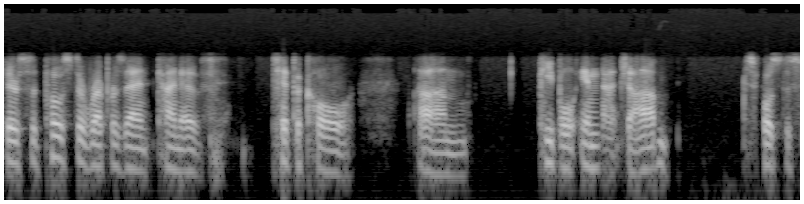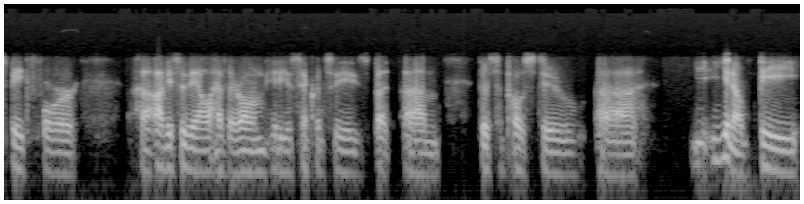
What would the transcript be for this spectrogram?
they're supposed to represent kind of typical um, people in that job. supposed to speak for. Uh, obviously, they all have their own idiosyncrasies, but um, they're supposed to, uh, y- you know, be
